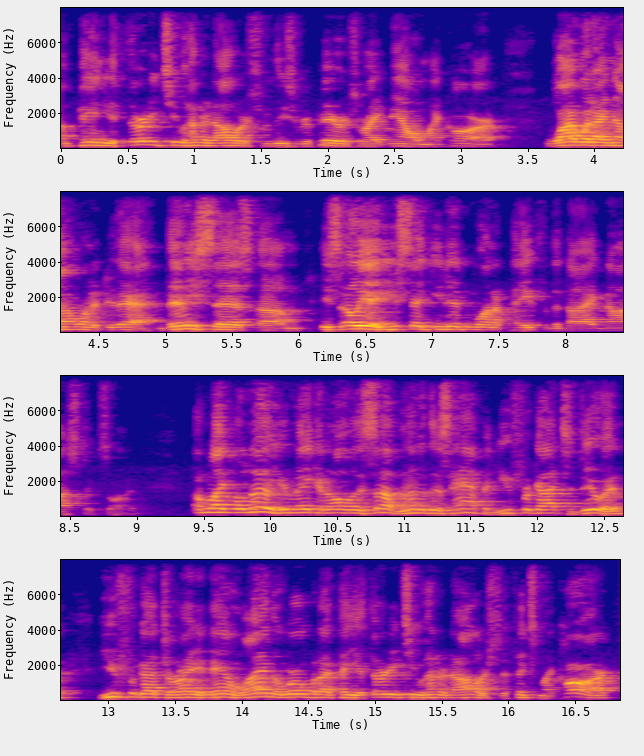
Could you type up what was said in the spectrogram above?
I'm paying you thirty-two hundred dollars for these repairs right now on my car." Why would I not want to do that? Then he says, um, he says, oh yeah, you said you didn't want to pay for the diagnostics on it. I'm like, well, no, you're making all this up. None of this happened. You forgot to do it. You forgot to write it down. Why in the world would I pay you $3,200 to fix my car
